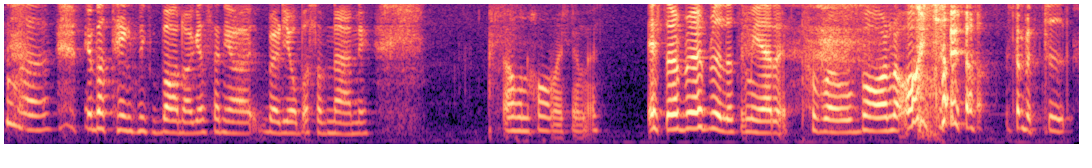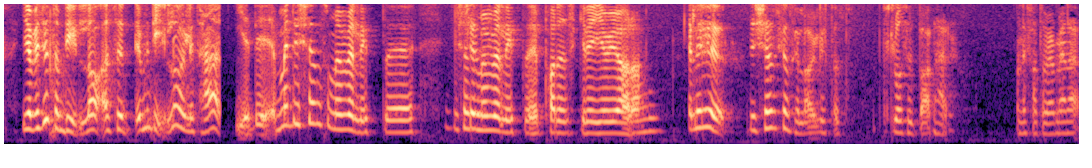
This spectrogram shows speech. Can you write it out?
Ja, Jag har bara tänkt mycket på barnaga sen jag började jobba som nanny. Ja, hon har verkligen det. Ester har börjat bli lite mer pro barnaga. Ja, men typ. Jag vet inte om det är, lag, alltså, ja, men det är lagligt här. Är det, men det känns som en väldigt, eh, det känns som en väldigt eh, Paris-grej att göra. Eller hur? Det känns ganska lagligt att slå sitt barn här. Om ni fattar vad jag menar.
